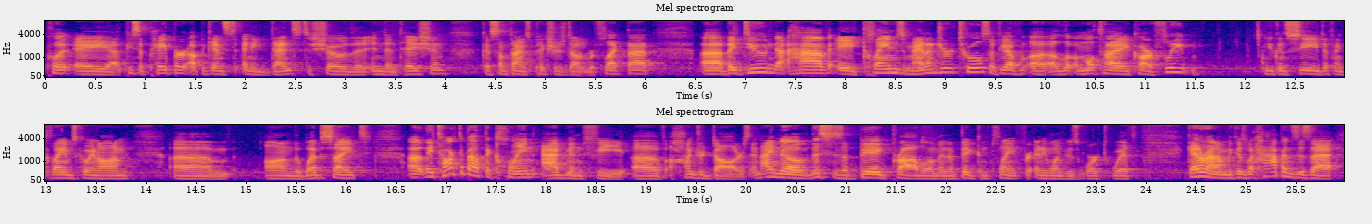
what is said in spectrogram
put a, a piece of paper up against any dents to show the indentation, because sometimes pictures don't reflect that. Uh, they do have a claims manager tool, so if you have a, a multi-car fleet, you can see different claims going on um, on the website. Uh, they talked about the claim admin fee of $100. And I know this is a big problem and a big complaint for anyone who's worked with GetAround because what happens is that,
